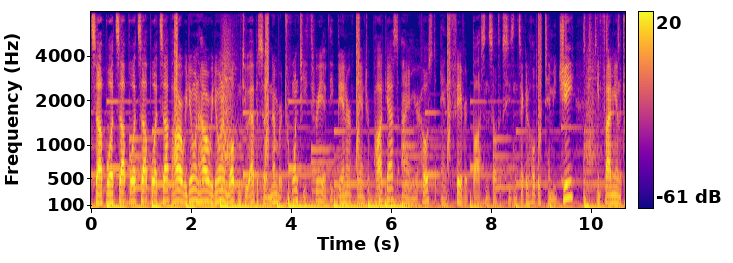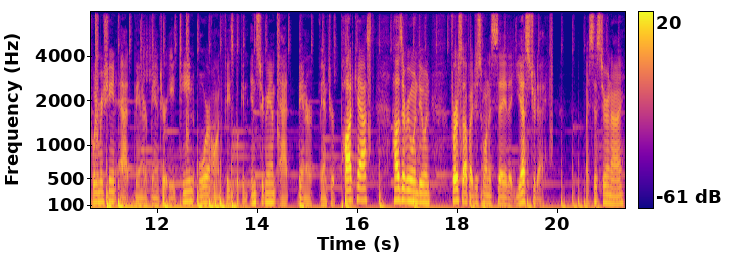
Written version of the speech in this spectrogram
What's up? What's up? What's up? What's up? How are we doing? How are we doing? And welcome to episode number 23 of the Banner Banter podcast. I am your host and favorite Boston Celtics season ticket holder, Timmy G. You can find me on the Twitter machine at Banner Banter 18 or on Facebook and Instagram at Banner Banter Podcast. How's everyone doing? First off, I just want to say that yesterday, my sister and I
